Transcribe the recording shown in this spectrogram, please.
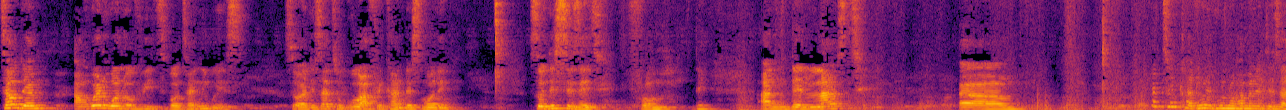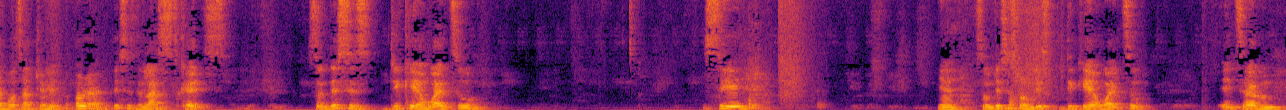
tell them I'm wearing one of it. But anyways, so I decided to go African this morning. So this is it from the, and the last, um, I think I don't even know how many things I bought actually. All right, this is the last skirt. So this is DKNY too see yeah so this is from this DKNY too it's um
